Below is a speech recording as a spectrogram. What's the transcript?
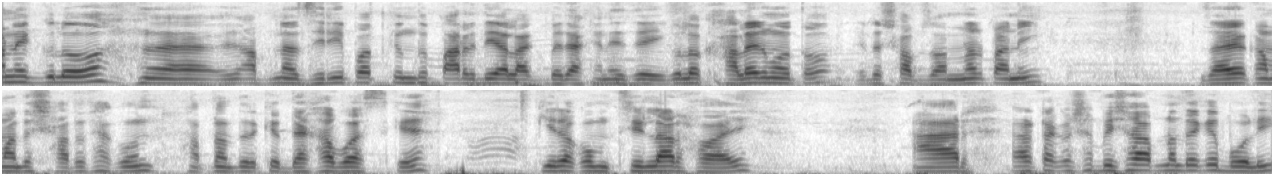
অনেকগুলো আপনার ঝিরিপথ কিন্তু পাড়ে দেওয়া লাগবে। দেখেন, এই যে এগুলো খালের মতো। এটা সব ঝর্ণার পানি। যাই হোক, আমাদের সাথে থাকুন। আপনাদেরকে দেখাবো আজকে কীরকম থ্রিলার হয়। আর একটা কথা, বিষয় আপনাদেরকে বলি,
